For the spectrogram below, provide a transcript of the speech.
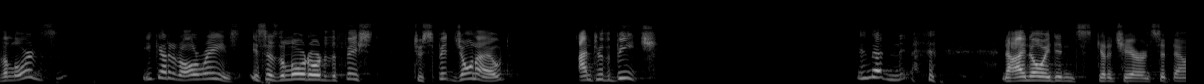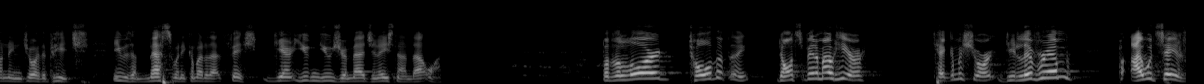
the Lord's, he got it all arranged. It says the Lord ordered the fish to spit Jonah out onto the beach. Isn't that? now I know he didn't get a chair and sit down and enjoy the beach. He was a mess when he came out of that fish. You can use your imagination on that one. But the Lord told the don't spit him out here. take him ashore, deliver him. I would say it's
